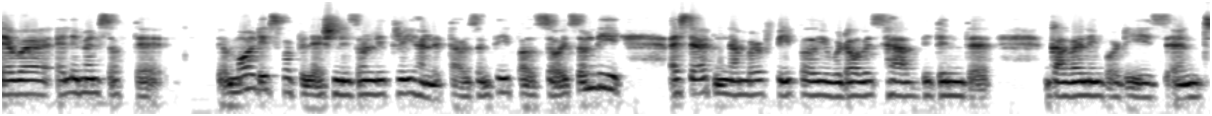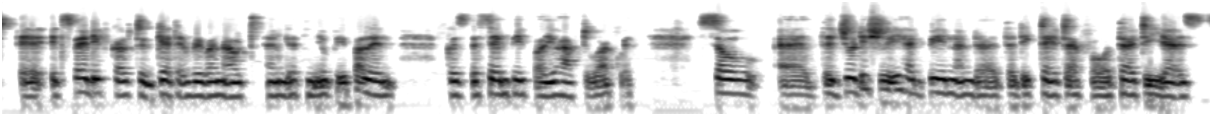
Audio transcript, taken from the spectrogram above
there were elements of the the Maldives population is only 300,000 people. So it's only a certain number of people you would always have within the governing bodies. And it's very difficult to get everyone out and get new people in because the same people you have to work with. So uh, the judiciary had been under the dictator for 30 years.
